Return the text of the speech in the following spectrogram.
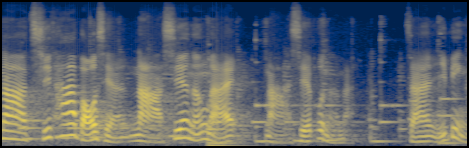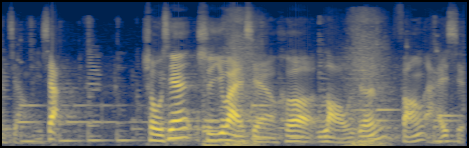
那其他保险哪些能买，哪些不能买，咱一并讲一下。首先是意外险和老人防癌险，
